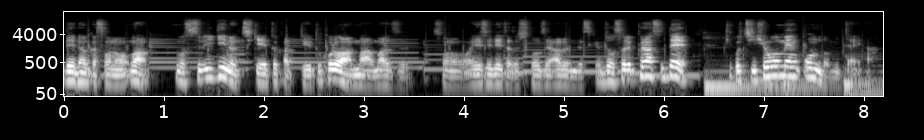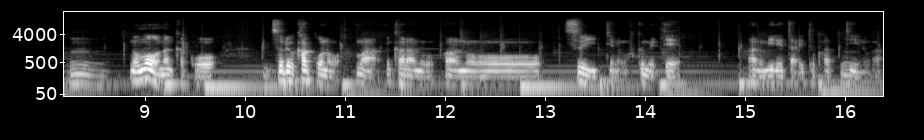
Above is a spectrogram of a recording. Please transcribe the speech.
でなんかそのまあもう 3D の地形とかっていうところはまあまずその衛星データとして当然あるんですけどそれプラスで結構地表面温度みたいなうん。のもなんかこうそれを過去の、まあ、からの、あのー推移っていうのも含めてあの見れたりとかっていうのが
